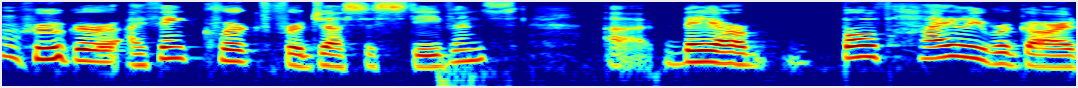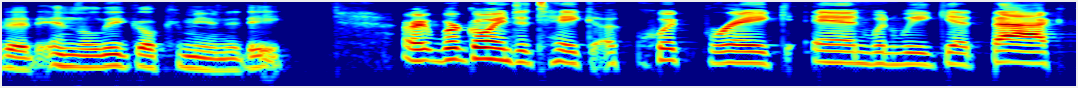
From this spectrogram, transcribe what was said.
Hmm. Kruger, I think, clerked for Justice Stevens. Uh, they are both highly regarded in the legal community. All right, we're going to take a quick break. And when we get back,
